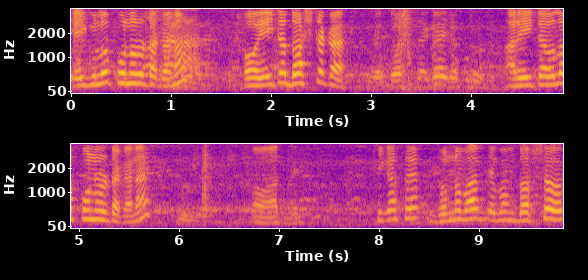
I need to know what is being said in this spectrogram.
এইগুলো পনেরো টাকা না? ও, এইটা দশ টাকা? আর এইটা হলো পনেরো টাকা না? ও আচ্ছা। ঠিক আছে, ধন্যবাদ। এবং দর্শক,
